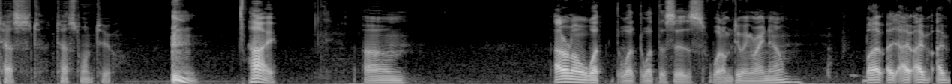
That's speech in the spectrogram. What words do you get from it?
Test, test one, two. Hi. Um, I don't know what what what this is, what I'm doing right now, but I, I, I've I've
